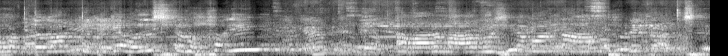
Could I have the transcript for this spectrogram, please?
ভক্তগণকে ডেকে বলছে ভাই। আমার মা বুঝি আমার নাম ধরে কাঁদছে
